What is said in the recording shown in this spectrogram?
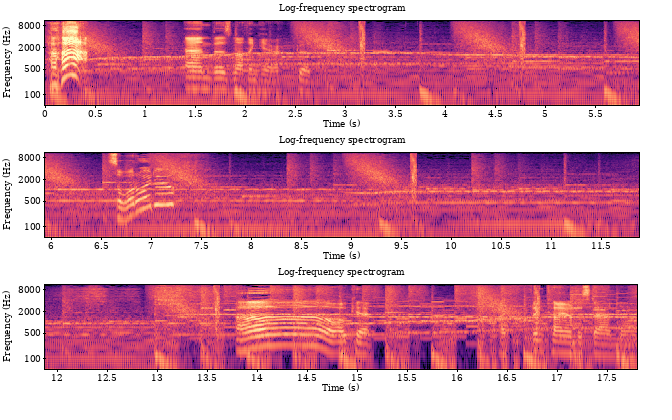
Ha ha! And there's nothing here. Good. So what do I do? Oh, okay. I think I understand now.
